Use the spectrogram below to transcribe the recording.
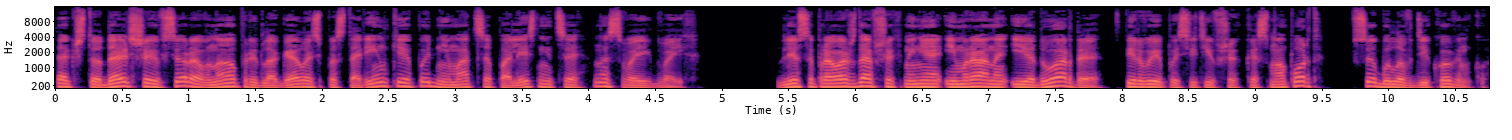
Так что дальше все равно предлагалось по старинке подниматься по лестнице на своих двоих. Для сопровождавших меня Имрана и Эдуарда, впервые посетивших космопорт, все было в диковинку.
